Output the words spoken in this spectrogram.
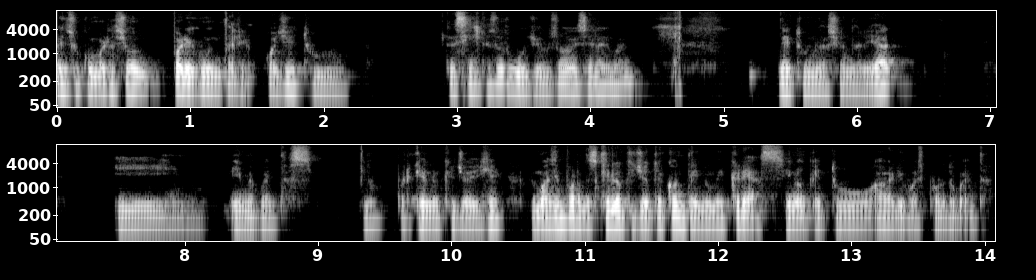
en su conversación, pregúntale, oye, ¿tú te sientes orgulloso de ser alemán? De tu nacionalidad. Y, y me cuentas. Porque lo que yo dije, lo más importante es que lo que yo te conté no me creas, sino que tú averigües por tu cuenta.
